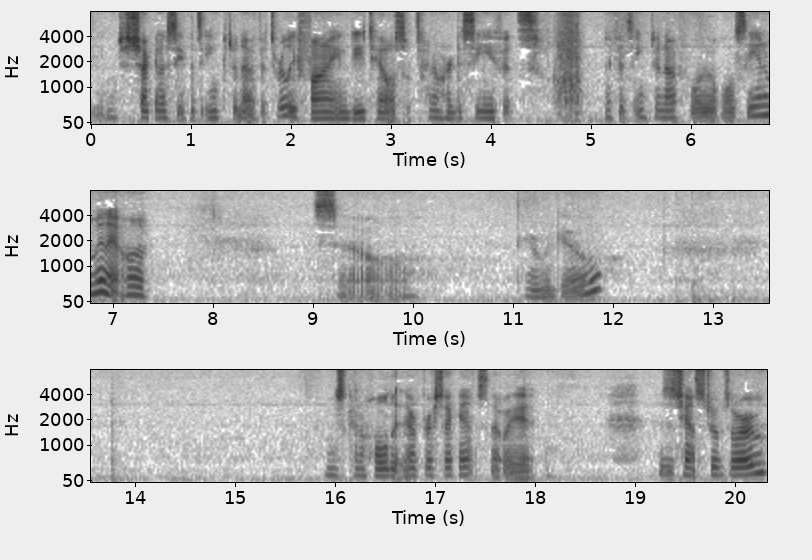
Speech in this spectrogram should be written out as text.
See, I'm just checking to see if it's inked enough. It's really fine detail, so it's kind of hard to see if it's if it's inked enough. We'll we'll see in a minute, huh? So there we go. just kind of hold it there for a second so that way it has a chance to absorb.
